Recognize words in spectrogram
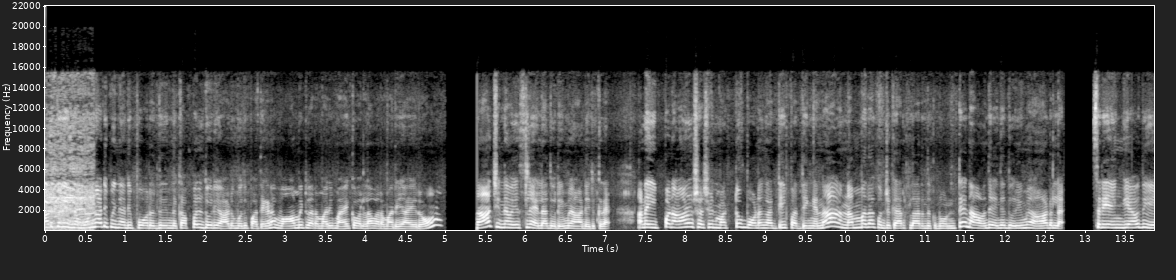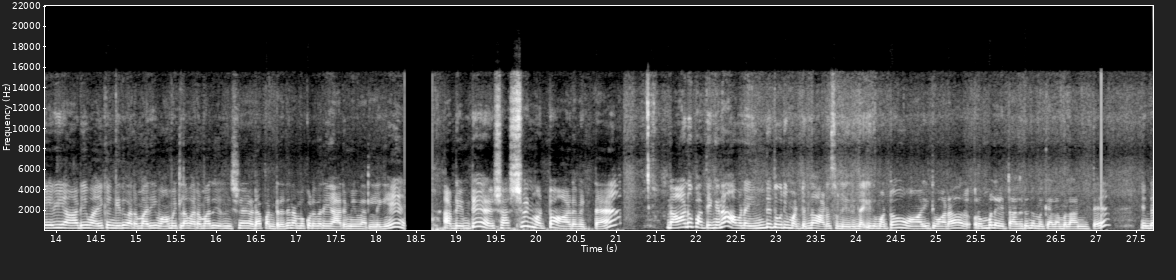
அடுத்தது இந்த முன்னாடி பின்னாடி போகிறது இந்த கப்பல் தூரி ஆடும்போது பார்த்தீங்கன்னா வாமிட் வர மாதிரி மயக்கம் வரலாம் வர மாதிரி ஆயிரும். நான் சின்ன வயசில் எல்லா தூரையுமே ஆடி இருக்கிறேன். ஆனால் இப்போ நானும் சஷ்வின் மட்டும் போனங்காட்டி பார்த்தீங்கன்னா நம்ம தான் கொஞ்சம் கேர்ஃபுல்லாக இருந்துக்கணும்ன்ட்டு நான் வந்து எந்த தூரையுமே ஆடலை. சரி எங்கேயாவது ஏறி ஆடி மயக்கம் எங்கேயாவது வர மாதிரி வாமிட்லாம் வர மாதிரி இருந்துச்சுன்னா எடா பண்ணுறது நம்ம கூட வர யாருமே வரலையே. அப்படின்ட்டு சஷ்வின் மட்டும் ஆட விட்டேன். நானும் பார்த்தீங்கன்னா அவனை இந்த தூரி மட்டும்தான் ஆட சொல்லியிருந்தேன். இது மட்டும் ஆடிட்டு வாடா ரொம்ப லேட் ஆகுது நம்ம கிளம்பலான்ட்டு. இந்த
